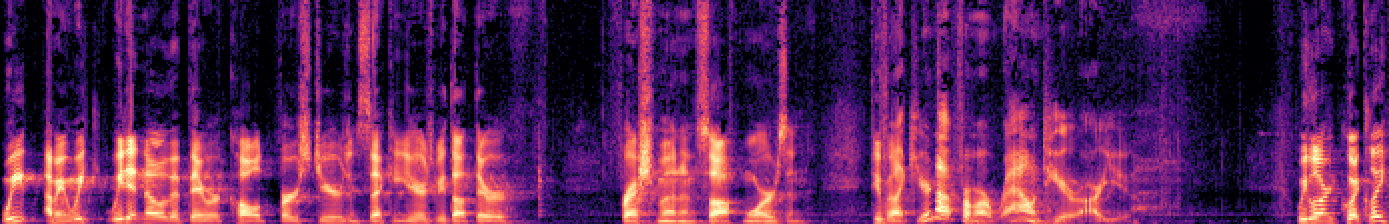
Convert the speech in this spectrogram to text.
We, I mean, we, we didn't know that they were called first years and second years. We thought they were freshmen and sophomores. And people are like, You're not from around here, are you? We learned quickly.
